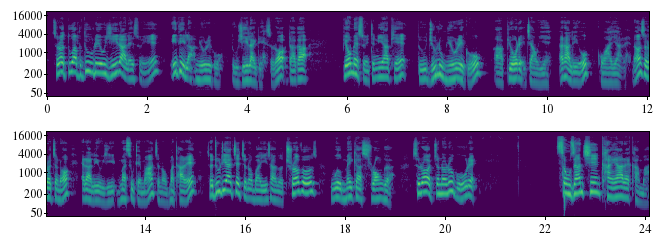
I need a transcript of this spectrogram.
။ဆိုတော့ तू ကဘသူတွေကိုရေးတာလဲဆိုရင်အေသေလအမျိုးတွေကို तू ရေးလိုက်တယ်ဆိုတော့ဒါကပြောမယ်ဆိုရင်တနည်းအားဖြင့် तू ဂျူးလူမျိုးတွေကို အာပြောတဲ့အကြောင်းရင်းအဲ့ဒါလေးကိုခွန်အားရတယ်เนาะဆိုတော့ကျွန်တော်အဲ့ဒါလေးကိုရေးမှတ်စုထဲမှာကျွန်တော်မှတ်ထားတယ်ဆိုတော့ဒုတိယချက်ကျွန်တော်ဗာရေးထားဆို travels will make us stronger ဆိုတော့ကျွန်တော်တို့ကိုတဲ့စုံစမ်းခြင်းခံရတဲ့အခါမှာ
